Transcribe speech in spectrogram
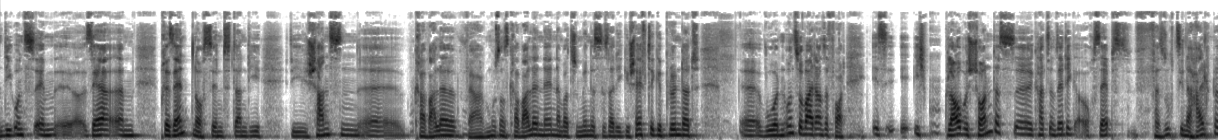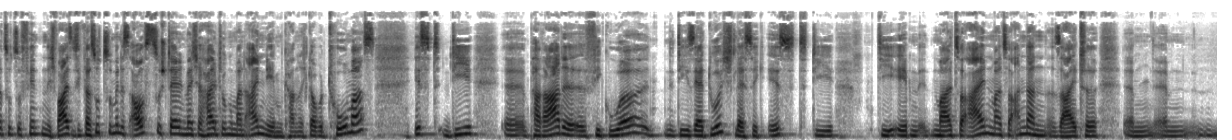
die uns ähm, sehr ähm, präsent noch sind, dann die die Schanzen, äh, Krawalle, ja, muss man es Krawalle nennen, aber zumindest, dass da die Geschäfte geplündert äh, wurden und so weiter und so fort. Ist, ich glaube schon, dass äh, Katrin Settig auch selbst versucht, sie eine Haltung dazu zu finden. Ich weiß, sie versucht zumindest auszustellen, welche Haltungen man einnehmen kann. Und ich glaube, Thomas ist die äh, Paradefigur, die sehr durchlässig ist, die die eben mal zur einen, mal zur anderen Seite ähm, ähm,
